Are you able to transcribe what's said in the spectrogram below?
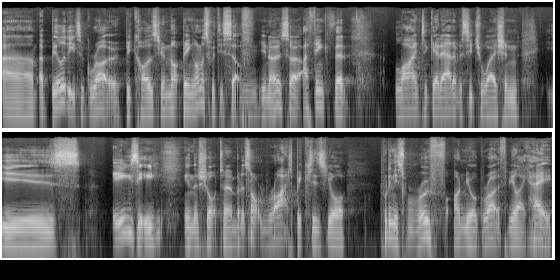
um, ability to grow because you're not being honest with yourself. You know, so I think that lying to get out of a situation is easy in the short term, but it's not right because you're putting this roof on your growth. Be like, hey,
